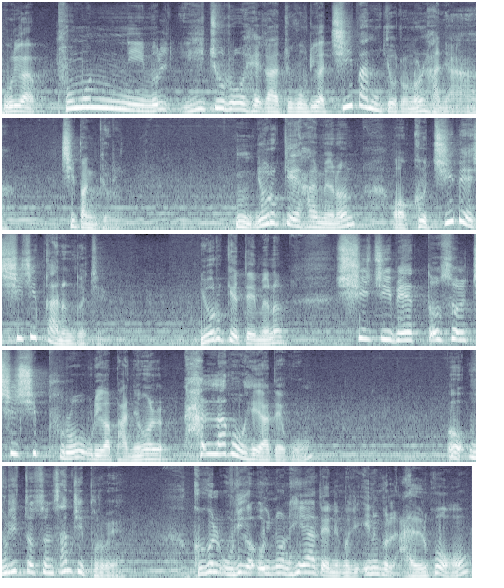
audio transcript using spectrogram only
우리가 부모님을 이주로 해 가지고 우리가 집안 결혼을 하냐. 집안 결혼. 음, 요렇게 하면은, 어, 그 집에 시집 가는 거지. 요렇게 되면은 시집의 뜻을 70% 우리가 반영을 하려고 해야 되고, 어, 우리 뜻은 30%예요. 그걸 우리가 의논해야 되는 거지. 이런 걸 알고,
